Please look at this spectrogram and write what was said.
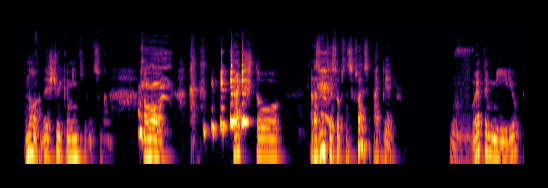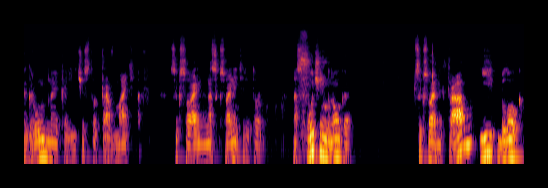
Но надо еще и комментировать, сука. Вот. Так что развитие собственной сексуальности, опять же, в этом мире огромное количество травматиков сексуальной, на сексуальной территории. У нас очень много сексуальных травм и блоков.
